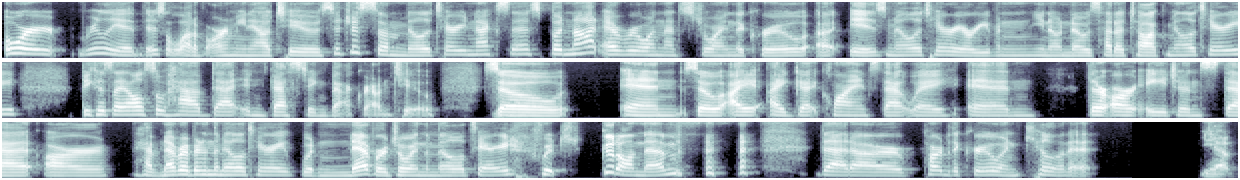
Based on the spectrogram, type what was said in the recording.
or really, there's a lot of Army now too. So just some military nexus, but not everyone that's joined the crew uh, is military or even you know knows how to talk military, because I also have that investing background too. So and so I I get clients that way and there are agents that are have never been in the military would never join the military which good on them that are part of the crew and killing it Yep.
